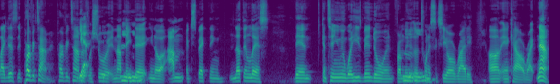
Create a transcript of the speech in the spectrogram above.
like this the perfect timing, perfect timing for sure. And I mm-hmm. think that you know I'm expecting nothing less than continuing what he's been doing from the mm-hmm. 26 year old righty um, and Kyle Wright. Now,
